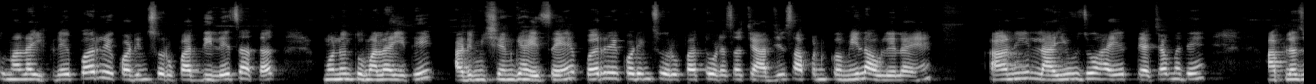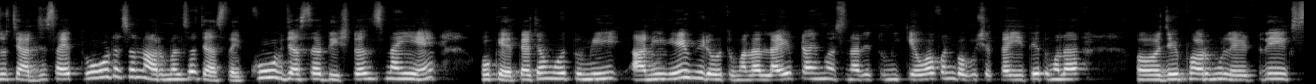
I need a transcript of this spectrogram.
तुम्हाला इकडे पर रेकॉर्डिंग स्वरूपात दिले जातात. म्हणून तुम्हाला इथे ऍडमिशन घ्यायचं आहे पर रेकॉर्डिंग स्वरूपात थोडासा चार्जेस आपण कमी लावलेला आहे. आणि लाईव्ह जो आहे त्याच्यामध्ये आपला जो चार्जेस आहे थोडस नॉर्मलचा जास्त आहे. खूप जास्त डिस्टन्स नाहीये. ओके त्याच्यामुळे तुम्ही आणि हे व्हिडिओ तुम्हाला लाईफ टाइम असणारे तुम्ही केव्हा पण बघू शकता. इथे तुम्हाला जे फॉर्म्युले ट्रिक्स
